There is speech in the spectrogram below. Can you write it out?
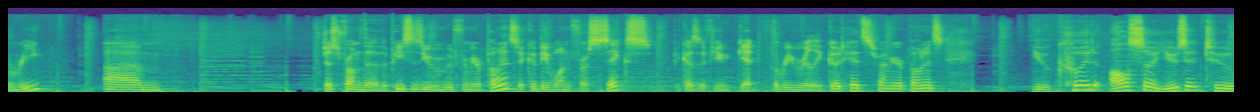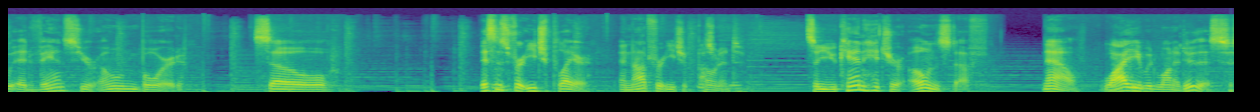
three. Um, just from the, the pieces you removed from your opponents. It could be one for six, because if you get three really good hits from your opponents, you could also use it to advance your own board. So this is for each player and not for each opponent. So you can hit your own stuff. Now, why you would want to do this?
